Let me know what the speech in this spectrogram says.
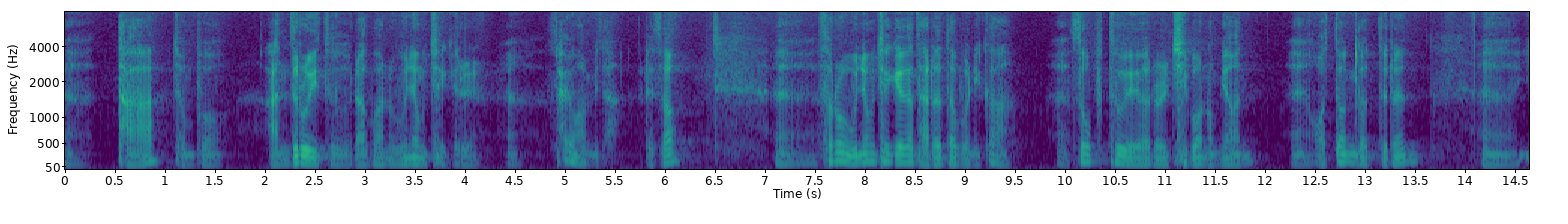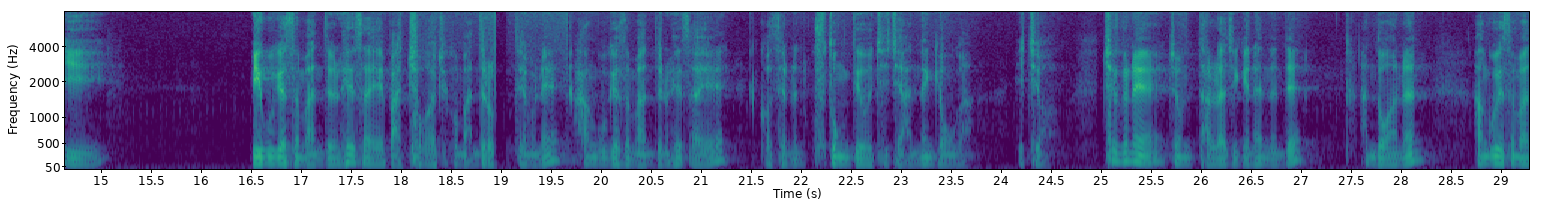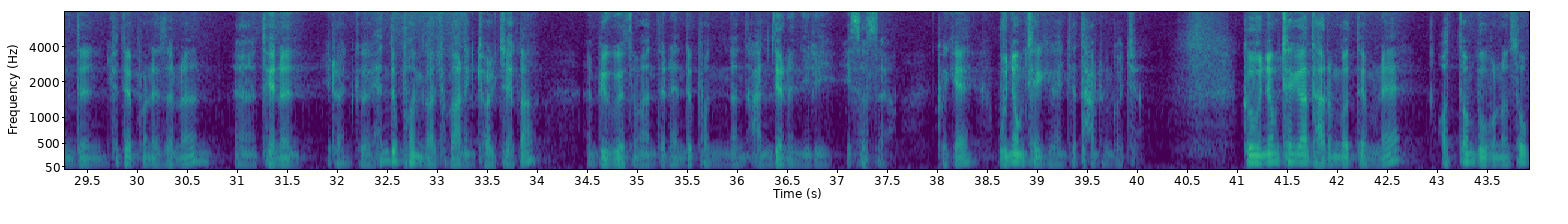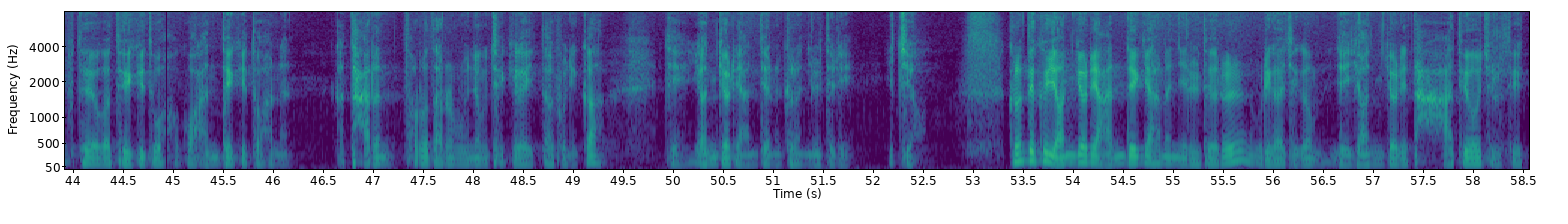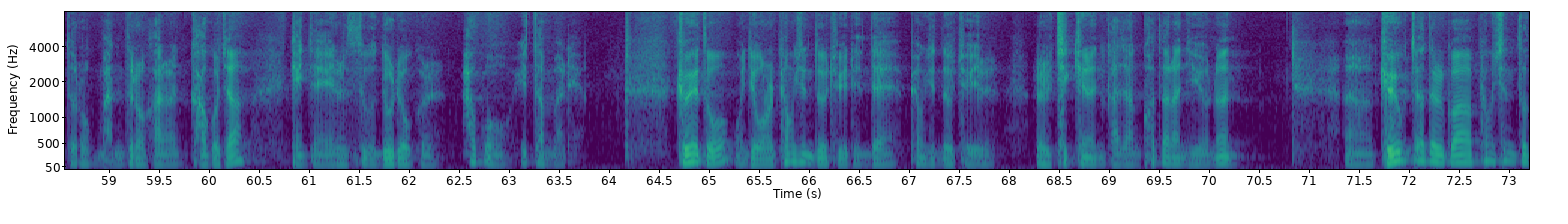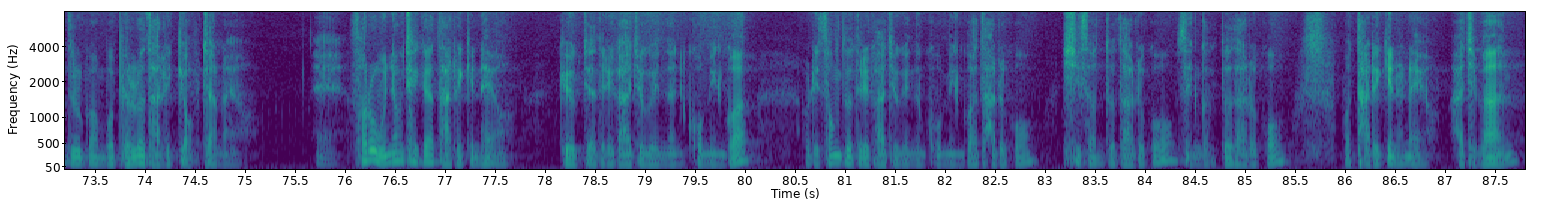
어, 다 전부 안드로이드라고 하는 운영 체계를 어, 사용합니다. 그래서 어, 서로 운영 체계가 다르다 보니까 어, 소프트웨어를 집어넣으면 어, 어떤 것들은 어, 이 미국에서 만든 회사에 맞춰 가지고 만들었기 때문에 한국에서 만든 회사의 것에는 구동되어지지 않는 경우가 있죠. 최근에 좀 달라지긴 했는데 한동안은 한국에서 만든 휴대폰에서는 어, 되는 이런 그 핸드폰 가지고 하는 결제가 미국에서 만든 핸드폰은 안 되는 일이 있었어요. 그게 운영 체계가 이제 다른 거죠. 그 운영 체계가 다른 것 때문에 어떤 부분은 소프트웨어가 되기도 하고 안 되기도 하는 그러니까 다른 서로 다른 운영 체계가 있다 보니까 연결이 안 되는 그런 일들이 있지요. 그런데 그 연결이 안 되게 하는 일들을 우리가 지금 이제 연결이 다 되어질 수 있도록 만들어 가- 가고자 굉장히 애를 쓰고 노력을 하고 있단 말이에요. 교회도 이제 오늘 평신도 주일인데 평신도 주일을 지키는 가장 커다란 이유는 어, 교육자들과 평신도들과 뭐 별로 다를 게 없잖아요. 예, 서로 운영 체계가 다르긴 해요. 교육자들이 가지고 있는 고민과 우리 성도들이 가지고 있는 고민과 다르고 시선도 다르고 생각도 다르고 뭐 다르기는 해요. 하지만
